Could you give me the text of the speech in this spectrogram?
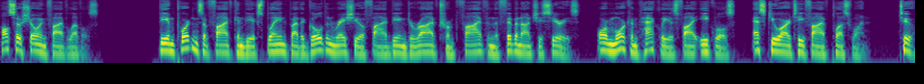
also showing five levels. The importance of 5 can be explained by the golden ratio phi being derived from 5 in the Fibonacci series, or more compactly as phi equals sqrt 5 plus 1, 2.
